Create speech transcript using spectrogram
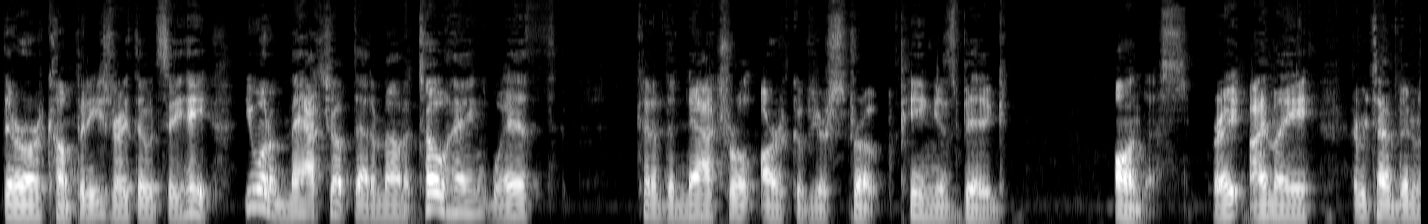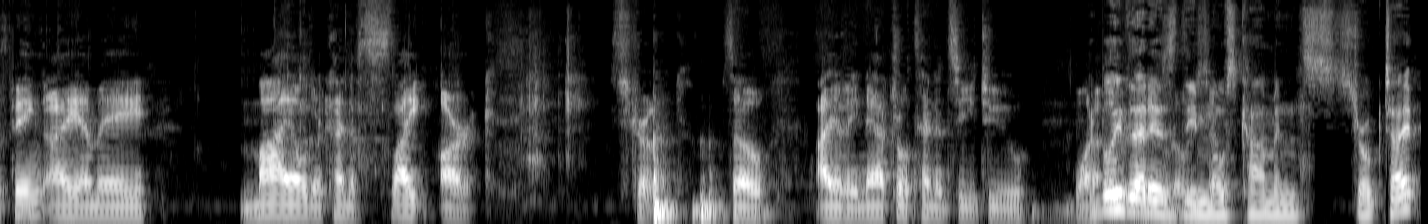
there are companies, right, that would say, hey, you want to match up that amount of toe hang with kind of the natural arc of your stroke. Ping is big on this, right? I'm a every time I've been with Ping, I am a mild or kind of slight arc stroke. So I have a natural tendency to want I believe that is the most common stroke type.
